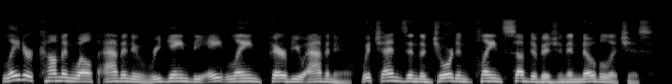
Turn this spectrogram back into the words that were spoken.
Later Commonwealth Avenue regained the eight-lane Fairview Avenue, which ends in the Jordan Plains subdivision in Novaliches.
